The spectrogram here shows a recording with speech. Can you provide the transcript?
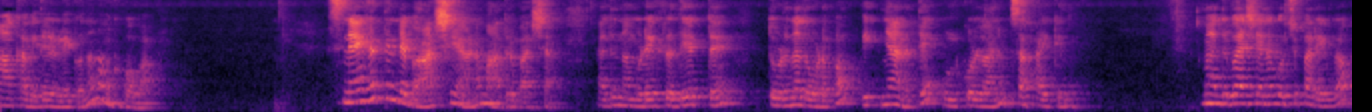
ആ കവിതകളിലേക്കൊന്ന് നമുക്ക് പോവാം. സ്നേഹത്തിന്റെ ഭാഷയാണ് മാതൃഭാഷ. അത് നമ്മുടെ ഹൃദയത്തെ തൊടുന്നതോടൊപ്പം വിജ്ഞാനത്തെ ഉൾക്കൊള്ളാനും സഹായിക്കുന്നു. മാതൃഭാഷേനെ കുറിച്ച് പറയുമ്പോൾ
